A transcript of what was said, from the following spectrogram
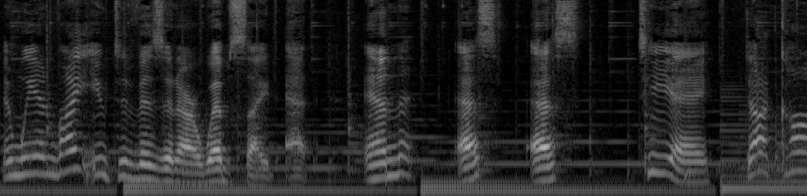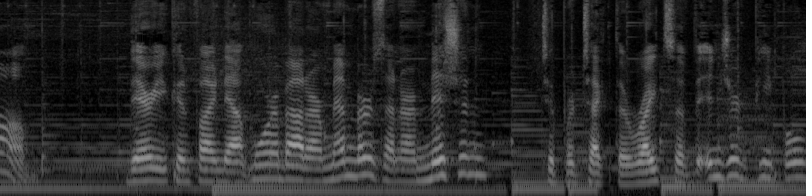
and we invite you to visit our website at nssta.com. There you can find out more about our members and our mission to protect the rights of injured people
